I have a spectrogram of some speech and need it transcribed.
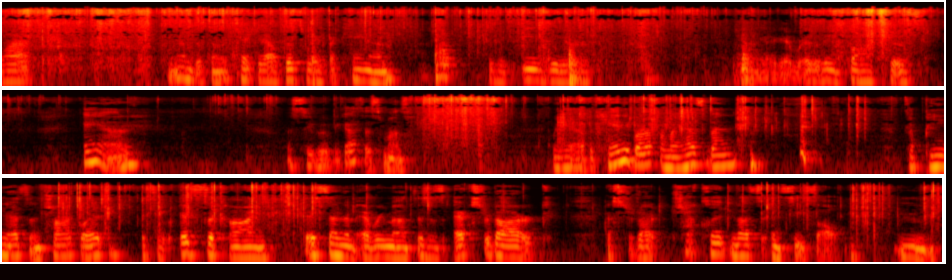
black. I'm just going to take it out this way if I can because it's easier. I got to get rid of these boxes. And let's see what we got this month. We have a candy bar for my husband. got peanuts and chocolate. It's, it's the kind. They send them every month. This is extra dark. Extra dark chocolate, nuts, and sea salt. Mm.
